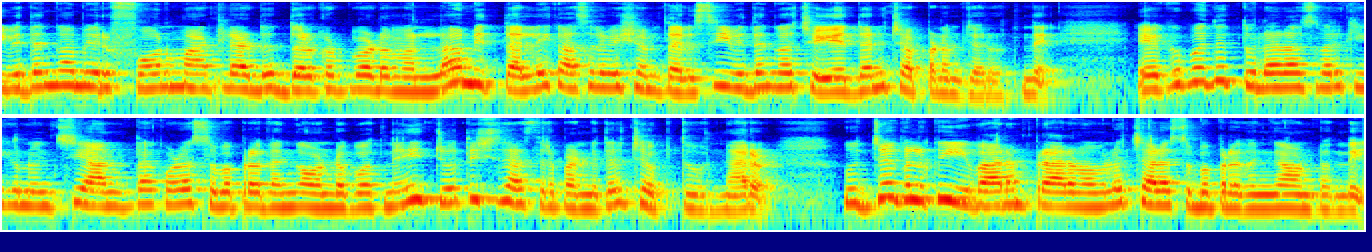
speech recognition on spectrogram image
ఈ విధంగా మీరు ఫోన్ మాట్లాడుతూ దొరకకపోవడం వల్ల మీ తల్లికి అసలు విషయం తెలిసి ఈ విధంగా చేయొద్దని చెప్పడం జరుగుతుంది. ఇకపోతే తులారాశి వారికి ఇక నుంచి అంతా కూడా శుభప్రదంగా ఉండబోతుందని జ్యోతిష శాస్త్ర పండితులు చెబుతూ ఉన్నారు. ఉద్యోగులకు ఈ వారం ప్రారంభంలో చాలా శుభప్రదంగా ఉంటుంది.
